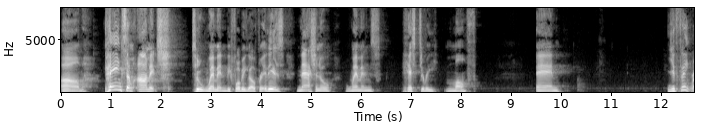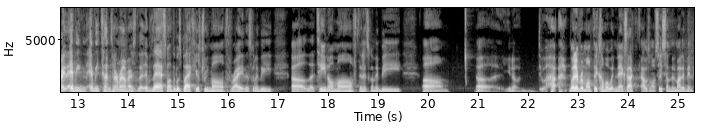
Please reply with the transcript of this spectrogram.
Um, paying some homage to women before we go for it is National Women's History Month, and you think right every every time you turn around right last month it was black history month right there's going to be uh latino month then it's going to be um uh you know whatever month they come up with next, I, I was going to say something that might have been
